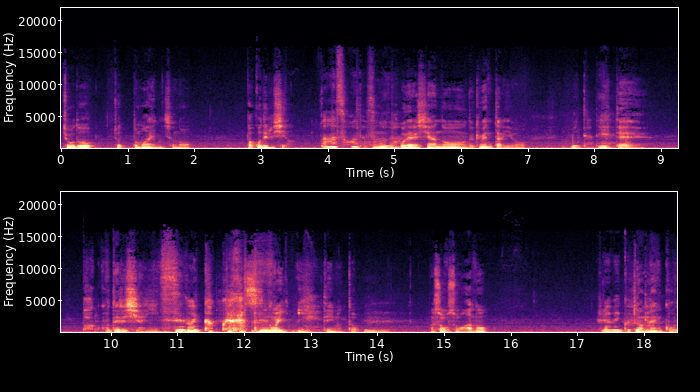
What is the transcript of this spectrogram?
ちょうどちょっと前にそのパコ・デルシアああそうだそうだ。んパコ・デルシアのドキュメンタリーを見た見ねて、パコ・デルシアいいね。すごいかっこよかった。すごいいいっていうのと、うん。まあそもそもあのフラメンコギフター。ラメンコ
